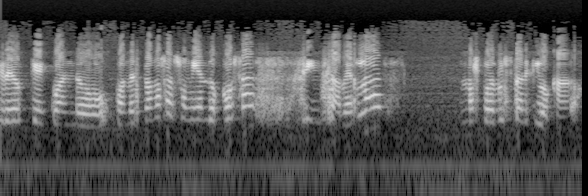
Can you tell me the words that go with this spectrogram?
creo que cuando, cuando estamos asumiendo cosas sin saberlas, nos podemos estar equivocando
